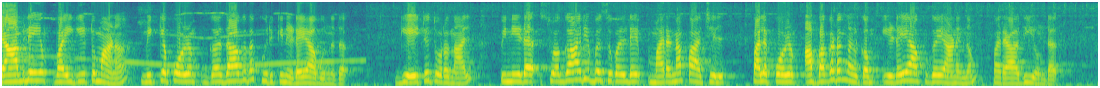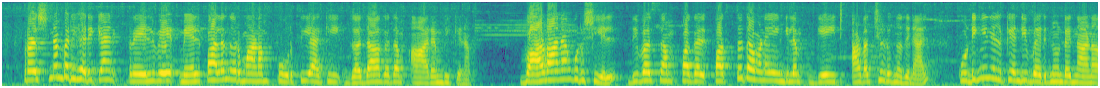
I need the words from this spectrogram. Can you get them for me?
രാവിലെയും വൈകിട്ടുമാണ് മിക്കപ്പോഴും ഗതാഗത കുരുക്കിനിടയാകുന്നത്. ഗേറ്റ് തുറന്നാൽ പിന്നീട് സ്വകാര്യ ബസ്സുകളുടെ മരണപ്പാച്ചിൽ പലപ്പോഴും അപകടങ്ങൾക്കും ഇടയാക്കുകയാണെന്നും പരാതിയുണ്ട്. പ്രശ്നം പരിഹരിക്കാൻ റെയിൽവേ മേൽപ്പാല നിർമ്മാണം പൂർത്തിയാക്കി ഗതാഗതം ആരംഭിക്കണം. വാടാനാംകുറിശിയിൽ ദിവസം പകൽ പത്ത് തവണയെങ്കിലും ഗേറ്റ് അടച്ചിടുന്നതിനാൽ കുടുങ്ങി നിൽക്കേണ്ടി വരുന്നുണ്ടെന്നാണ്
